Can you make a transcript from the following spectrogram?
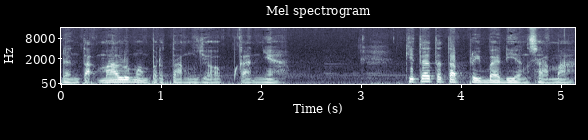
dan tak malu mempertanggungjawabkannya. Kita tetap pribadi yang sama,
